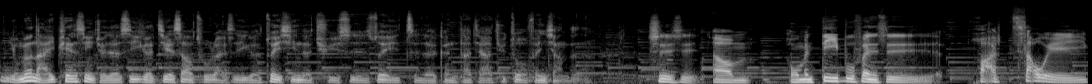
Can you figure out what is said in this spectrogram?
有没有哪一篇是你觉得是一个介绍出来是一个最新的趋势，最值得跟大家去做分享的呢？是是，嗯、um，我们第一部分是花稍微。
